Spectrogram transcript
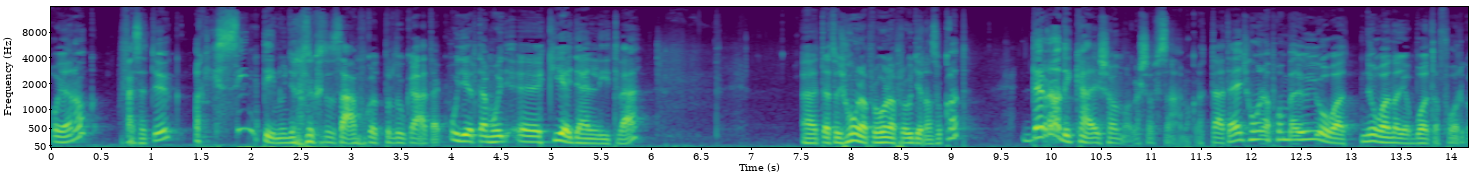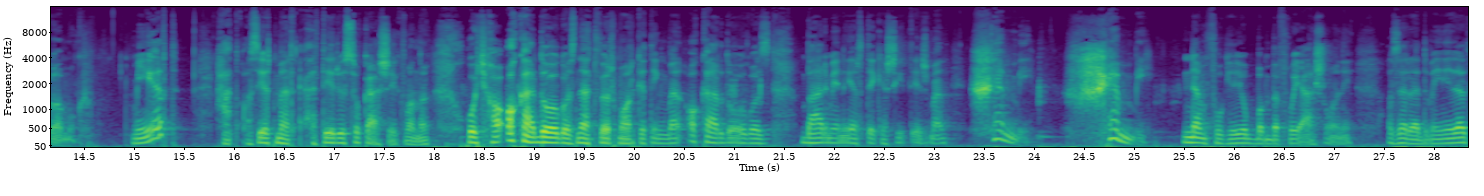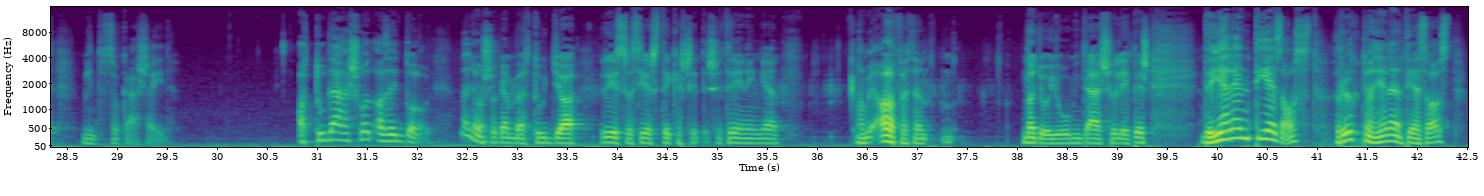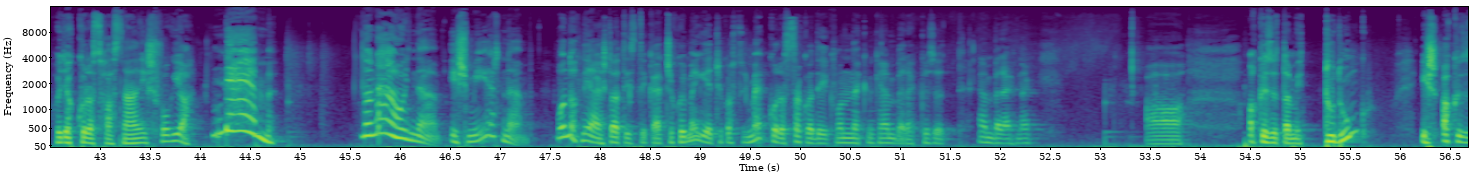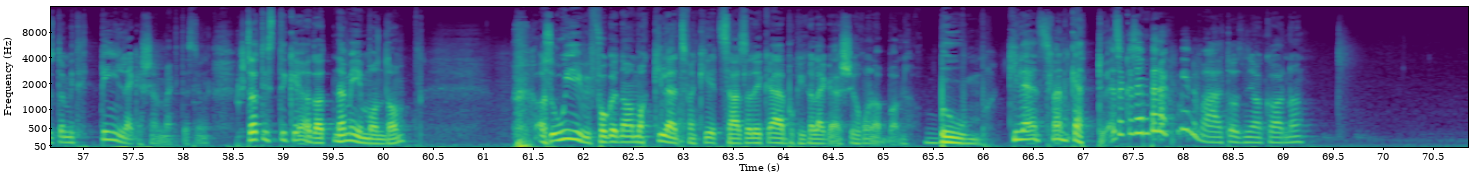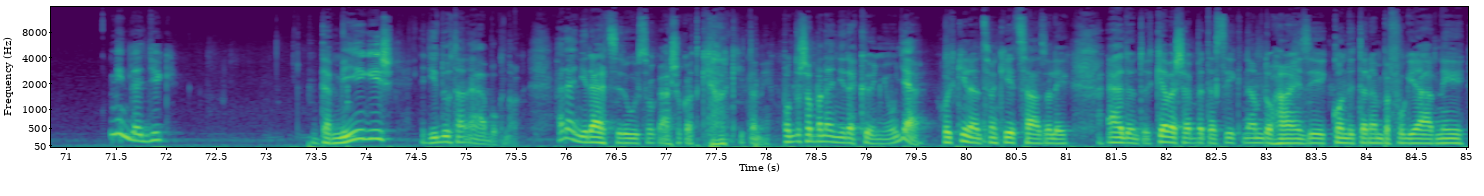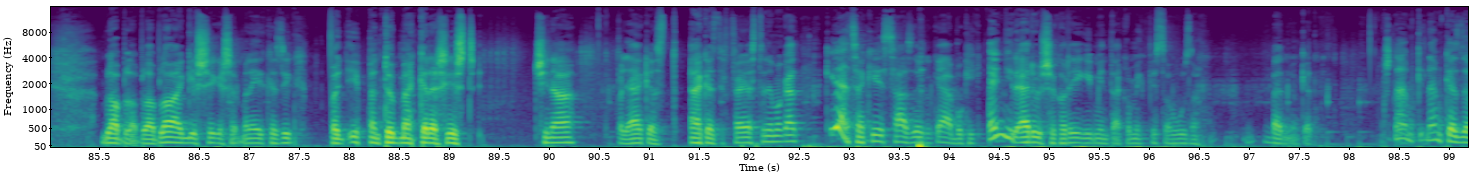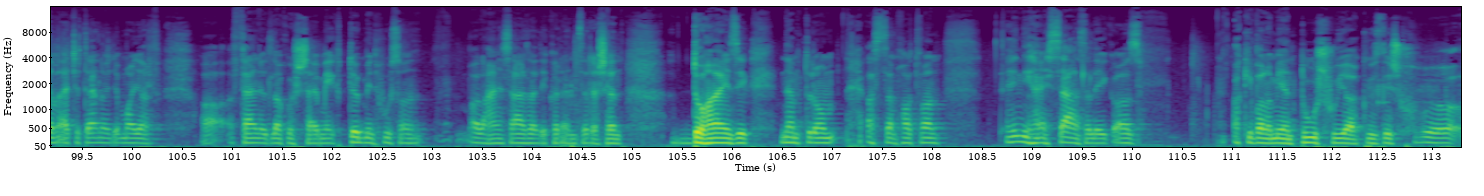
olyanok, vezetők, akik szintén ugyanazokat a számokat produkálták. Úgy értem, hogy kiegyenlítve, tehát, hogy hónapról hónapra ugyanazokat, de radikálisan magasabb számokat. Tehát egy hónapon belül jóval, jóval nagyobb volt a forgalmuk. Miért? Hát azért, mert eltérő szokásék vannak. Hogyha akár dolgoz network marketingben, akár dolgoz bármilyen értékesítésben, semmi, semmi nem fogja jobban befolyásolni az eredményedet, mint a szokásaid. A tudásod az egy dolog. Nagyon sok ember tudja, részt vesz értékesítési tréningen, ami alapvetően nagyon jó, mint első lépés. De jelenti ez azt, rögtön jelenti ez azt, hogy akkor azt használni is fogja? Nem! Na, náhogy nem. És miért nem? Mondok néhány statisztikát, csak hogy megértsük azt, hogy mekkora szakadék van nekünk emberek között, embereknek a, a között, amit tudunk, és a között, amit ténylegesen megteszünk. Statisztikai adat, nem én mondom, az újévi fogadalmak 92% elbukik a legelső hónapban. Boom! 92. Ezek az emberek mind változni akarnak. Mindegyik. De mégis egy idő után elbuknak. Hát ennyire egyszerű új szokásokat kialakítani. Pontosabban ennyire könnyű, ugye? Hogy 92% eldönt, hogy kevesebbet teszik, nem dohányzik, konditerembe fog járni, bla bla bla bla, egészségesebben érkezik, vagy éppen több megkeresést csinál, vagy elkezd, elkezd fejleszteni magát, 92%-ok elbukik. Ennyire erősek a régi minták, amik visszahúznak bennünket. És nem, nem kezdem elcsetelni, hogy a magyar a felnőtt lakosság még több mint 20 alahány százaléka rendszeresen dohányzik. Nem tudom, azt hiszem 60 néhány százalék az, aki valamilyen túlsúlyjal küzd, és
